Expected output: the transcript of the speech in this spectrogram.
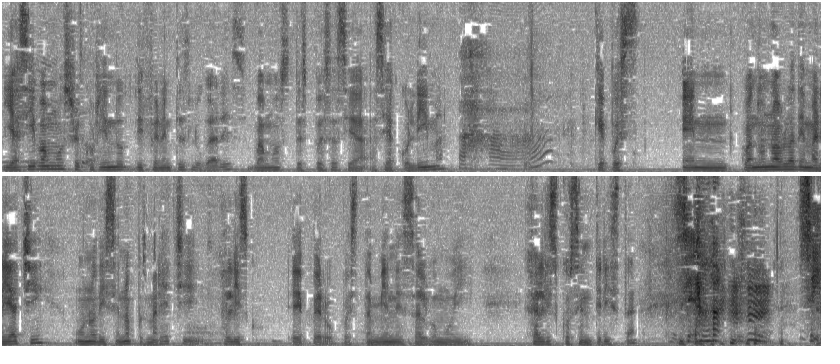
Y así vamos recorriendo diferentes lugares, vamos después hacia hacia Colima, Ajá. que pues en cuando uno habla de mariachi, uno dice, "No, pues mariachi Jalisco", Eh, pero pues también es algo muy Jalisco centrista. Sí. sí.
